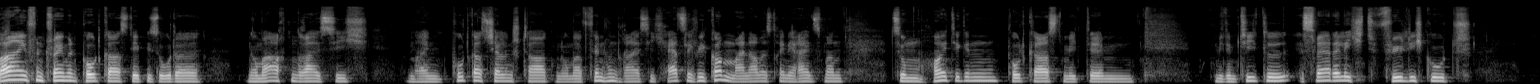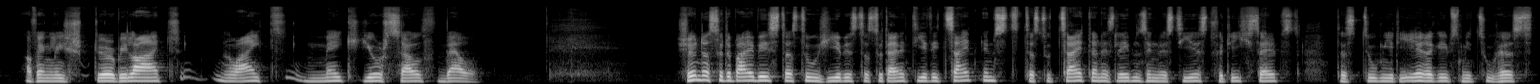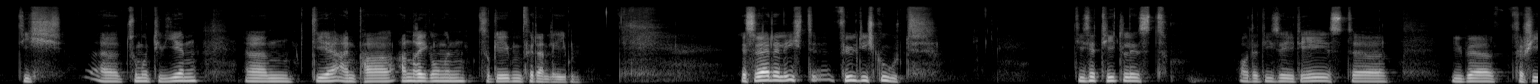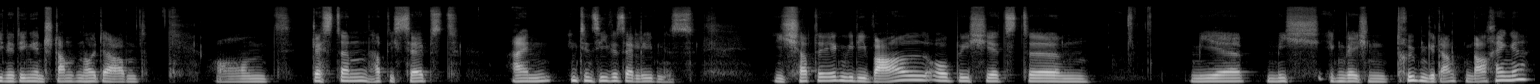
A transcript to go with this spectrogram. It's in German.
Live Entrainment Podcast Episode Nummer 38, mein Podcast Challenge Tag Nummer 35. Herzlich willkommen, mein Name ist René Heinzmann zum heutigen Podcast mit dem, mit dem Titel Es wäre Licht, fühl dich gut. Auf Englisch Derby Light, Light, Make Yourself Well. Schön, dass du dabei bist, dass du hier bist, dass du deine, dir die Zeit nimmst, dass du Zeit deines Lebens investierst für dich selbst, dass du mir die Ehre gibst, mir zuhörst, dich äh, zu motivieren, ähm, dir ein paar Anregungen zu geben für dein Leben. Es werde Licht, fühl dich gut. Dieser Titel ist oder diese Idee ist äh, über verschiedene Dinge entstanden heute Abend. Und gestern hatte ich selbst ein intensives Erlebnis. Ich hatte irgendwie die Wahl, ob ich jetzt ähm, mir mich irgendwelchen trüben Gedanken nachhänge,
